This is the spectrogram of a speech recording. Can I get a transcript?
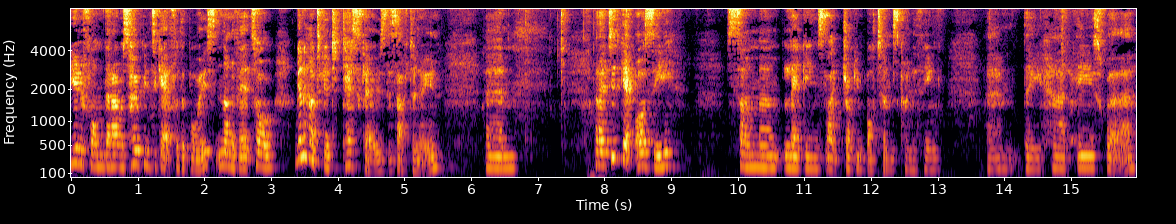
uniform that I was hoping to get for the boys, none of it. So I'm gonna have to go to Tesco's this afternoon. Um, but I did get Ozzy some um, leggings, like jogging bottoms kind of thing. Um, they had, these were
